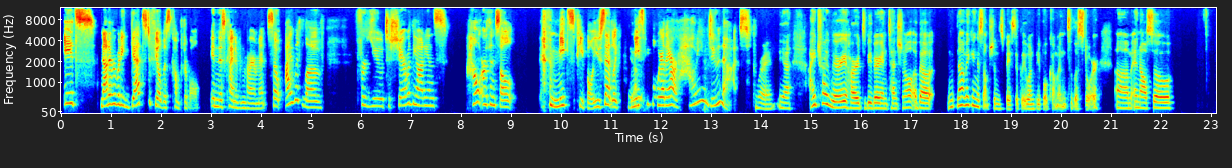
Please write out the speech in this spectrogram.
it's not everybody gets to feel this comfortable in this kind of environment. So I would love for you to share with the audience how Earth and Salt meets people. You said like yeah. meets people where they are. How do you do that? Right. Yeah. I try very hard to be very intentional about not making assumptions basically when people come into the store. Um, and also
